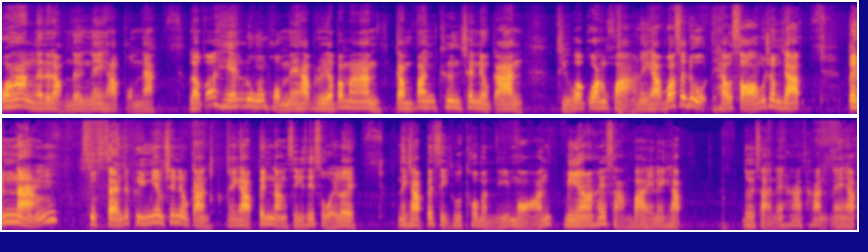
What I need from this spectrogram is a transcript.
กว้างในระดับหนึ่งนะครับผมนะแล้วก็เฮดรูมของผมนะครับเหลือประมาณกำปั้นครึ่งเช่นเดียวกัน ถือว่ากว้างขวางนะครับวัสดุแถว2ผู้ชมครับ เป็นหนัง สุดแสนจะพรีเมียมเช่นเดียวกันนะครับเป็นหนังสีสวยเลยนะครับเป็นสีทูโทนแบบนี้หมอนมีมาให้ 3 ใบนะครับโดยสารได้ 5 ท่านนะครับ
